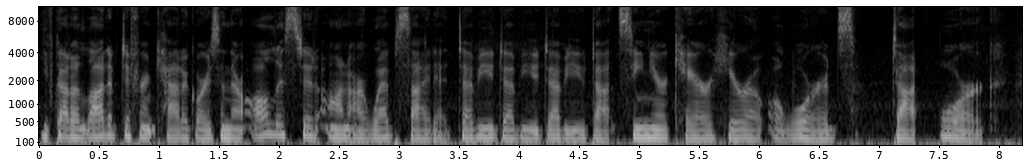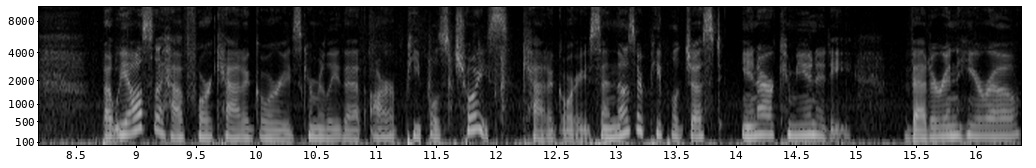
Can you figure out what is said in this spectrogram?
You've got a lot of different categories, and they're all listed on our website at www.seniorcareheroawards.org. But we also have four categories, Kimberly, that are people's choice categories. And those are people just in our community veteran hero,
